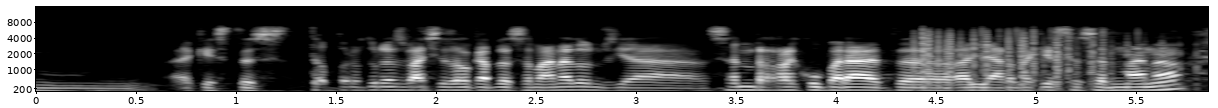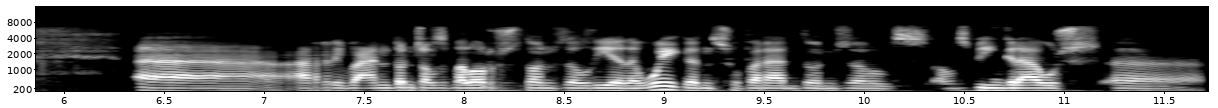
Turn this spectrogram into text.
mm, aquestes temperatures baixes al cap de setmana doncs, ja s'han recuperat eh, al llarg d'aquesta setmana eh, arribant doncs, als valors doncs, del dia d'avui, que han superat doncs, els, els 20 graus eh,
